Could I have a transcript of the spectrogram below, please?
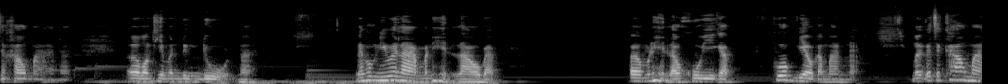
จะเข้ามานะเออบางทีมันดึงดูดมา แล้วพวกนี้เวลามันเห็นเราแบบ เออมันเห็นเราคุยกับพวกเดียวกับมันน่ะ มันก็จะเข้ามา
